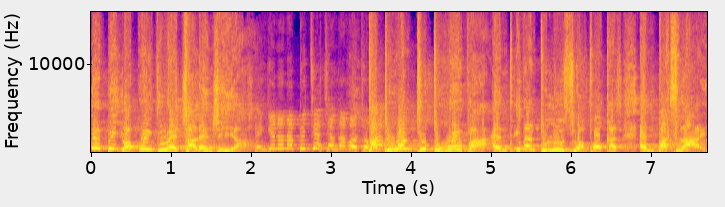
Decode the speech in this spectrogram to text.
Maybe you are going through a challenge here pengine unapitia changamoto that want you to waver and even to lose your focus and backslide.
